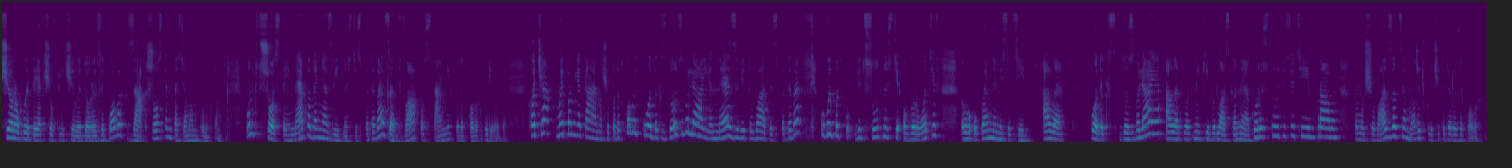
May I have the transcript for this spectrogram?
Що робити, якщо включили до ризикових за шостим та сьомим пунктом? Пункт шостий неподання звітності з ПДВ за два останніх податкових періоди. Хоча ми пам'ятаємо, що податковий кодекс дозволяє не звітувати з ПДВ у випадку відсутності оборотів е, у певні місяці. Але Кодекс дозволяє, але платники, будь ласка, не користуйтеся цим правом, тому що вас за це можуть включити до ризикових.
